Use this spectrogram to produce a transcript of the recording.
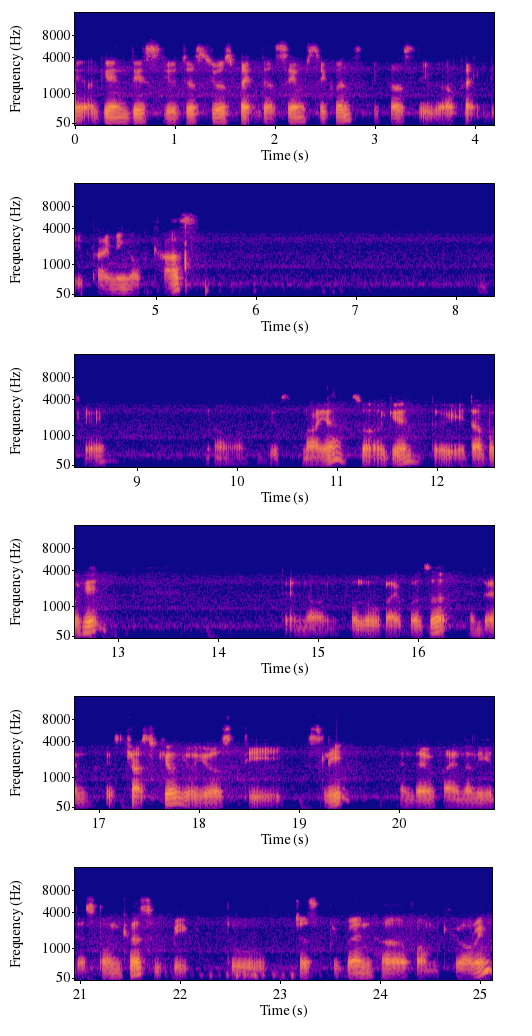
okay again this you just use back the same sequence because they will affect the timing of cast. Okay. Now this Maya so again the double hit followed by Berserk and then his charge skill you use the sleep and then finally the stone curse be to just prevent her from curing.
